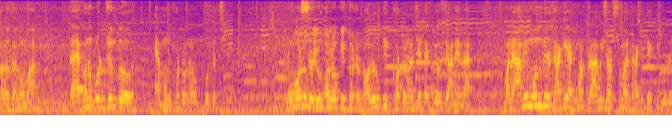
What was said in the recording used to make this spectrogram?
ভালো থাকো মা। তা এখনও পর্যন্ত এমন ঘটনাও ঘটেছে। অলৌকিক ঘটনা। অলৌকিক ঘটনা যেটা কেউ জানে না। মানে আমি মন্দিরে থাকি একমাত্র আমি সবসময় থাকি দেখি বলে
